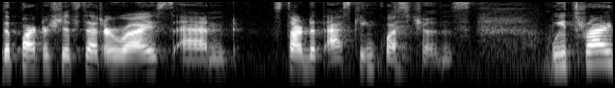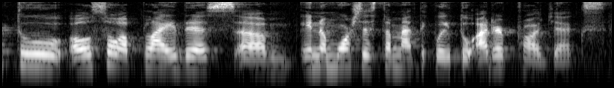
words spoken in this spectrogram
the partnerships that arise, and started asking questions. We try to also apply this um, in a more systematic way to other projects.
